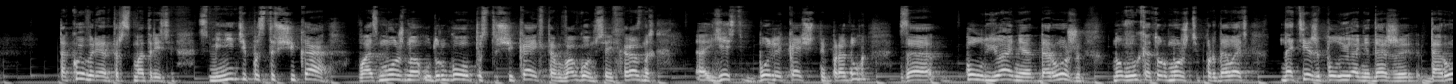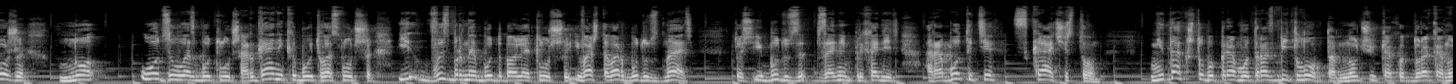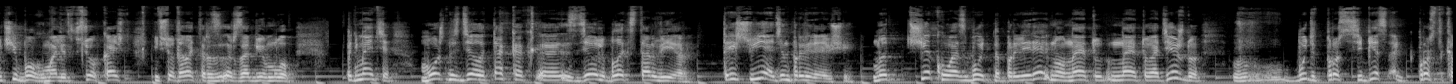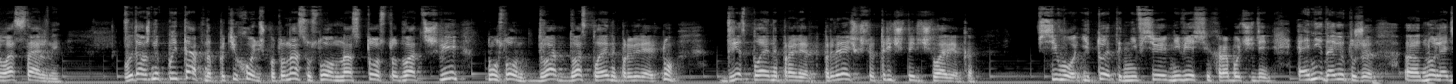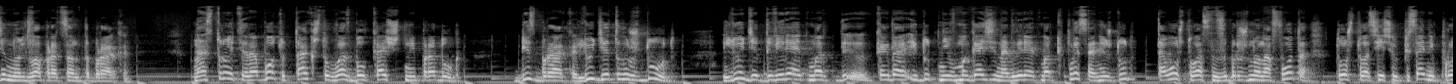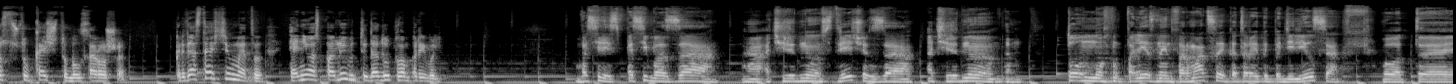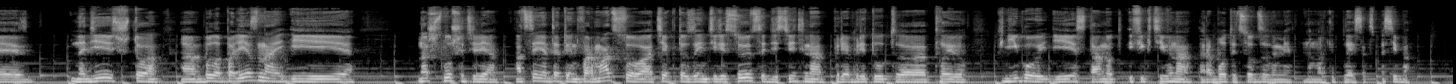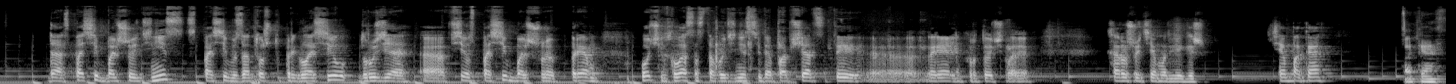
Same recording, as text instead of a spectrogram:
Такой вариант рассмотрите. Смените поставщика. Возможно, у другого поставщика, их там вагон всяких разных, э, есть более качественный продукт за пол юаня дороже, но вы который можете продавать на те же пол юаня даже дороже, но отзывы у вас будут лучше, органика будет у вас лучше, и в избранное будет добавлять лучше, и ваш товар будут знать, то есть и будут за, ним приходить. Работайте с качеством. Не так, чтобы прям вот разбить лоб, там, научи, как вот дурака, научи Богу молиться, все, качество, и все, давайте раз, разобьем лоб. Понимаете, можно сделать так, как э, сделали Black Star VR. Три швеи, один проверяющий. Но чек у вас будет на проверяй, ну, на эту, на эту одежду будет просто себе просто колоссальный вы должны поэтапно, потихонечку. Вот у нас, условно, на 100-120 швей, ну, условно, 2,5 проверяют. Ну, 2,5 проверки. Проверяющих всего 3-4 человека. Всего. И то это не, все, не весь их рабочий день. И они дают уже 0,1-0,2% э, брака. Настройте работу так, чтобы у вас был качественный продукт. Без брака. Люди этого ждут. Люди доверяют, когда идут не в магазин, а доверяют маркетплейсу, они ждут того, что у вас изображено на фото, то, что у вас есть в описании, просто чтобы качество было хорошее. Предоставьте им это, и они вас полюбят и дадут вам прибыль. Василий, спасибо за а, очередную встречу, за очередную там, тонну полезной информации, которой ты поделился. Вот, э, надеюсь, что э, было полезно и наши слушатели оценят эту информацию, а те, кто заинтересуется, действительно приобретут э, твою книгу и станут эффективно работать с отзывами на маркетплейсах. Спасибо. Да, спасибо большое, Денис. Спасибо за то, что пригласил. Друзья, э, всем спасибо большое. Прям очень классно с тобой, Денис, всегда пообщаться. Ты э, реально крутой человек. Хорошую тему двигаешь. Всем пока. Пока.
